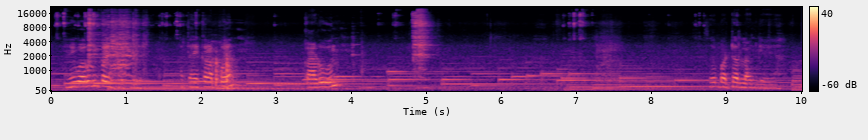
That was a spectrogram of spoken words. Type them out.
आणि वरून पण शेकली. आता एका आपण काढून बटर लावून घेऊया.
